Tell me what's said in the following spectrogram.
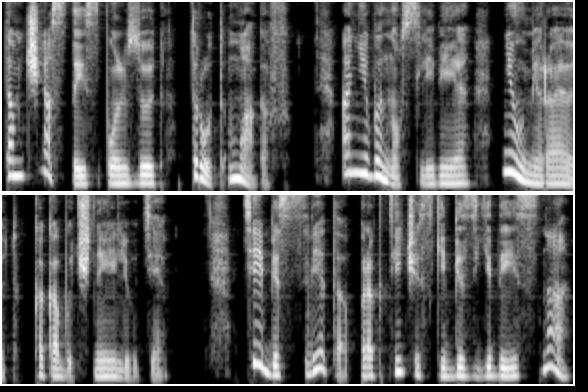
Там часто используют труд магов. Они выносливее, не умирают, как обычные люди. Те без света, практически без еды и сна,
